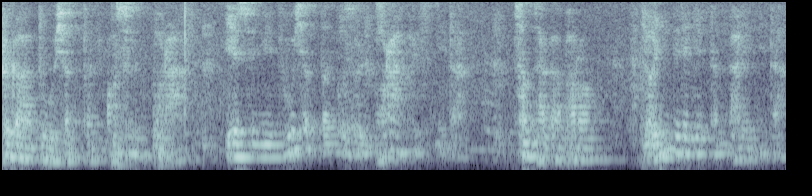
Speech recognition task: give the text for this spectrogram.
그가 누우셨던 곳을 보라 예수님이 누우셨던 곳을 보라 그랬습니다 천사가 바로 여인들에게 했던 말입니다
